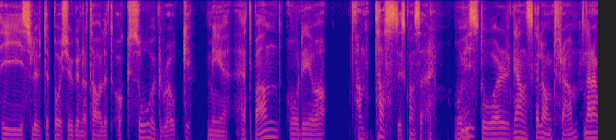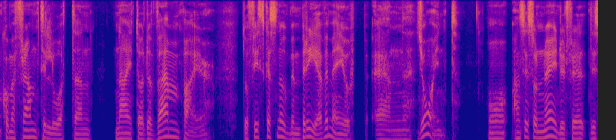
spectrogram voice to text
i slutet på 2000-talet och såg Rocky med ett band och det var fantastisk konsert. Och Mm. vi står ganska långt fram. När han kommer fram till låten Night of the Vampire då fiskar snubben bredvid mig upp en joint. Och han ser så nöjd ut för det,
